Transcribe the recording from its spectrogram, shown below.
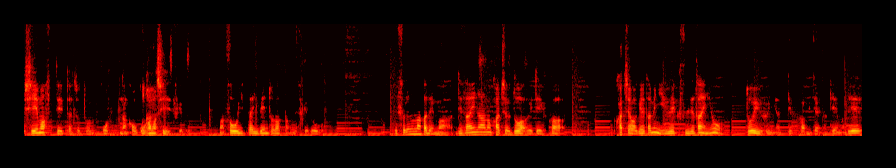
教えますって言ったらちょっとおなんかおこがましいですけど、まあ、そういったイベントだったんですけどでそれの中でまあデザイナーの価値をどう上げていくか価値を上げるために UX デザインをどういうふうにやっていくかみたいなテーマで、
